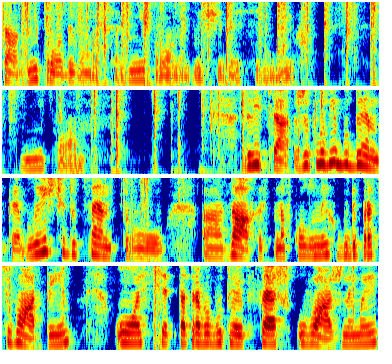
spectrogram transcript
Так, Дніпро дивимося. Дніпро найближчі 10 днів. Дніпро. Дивіться, житлові будинки ближче до центру, захист навколо них буде працювати. Ось, та треба бути все ж уважними.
